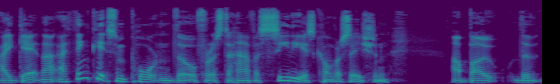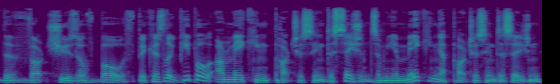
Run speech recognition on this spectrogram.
I get that. I think it's important though for us to have a serious conversation about the the virtues of both, because look, people are making purchasing decisions, I mean, you're making a purchasing decision.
